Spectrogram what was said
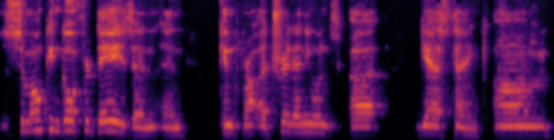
Simone can go for days and and can uh, treat anyone's uh, gas tank. Um,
